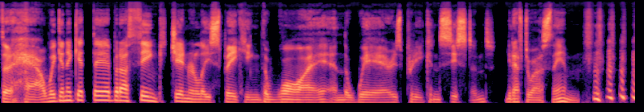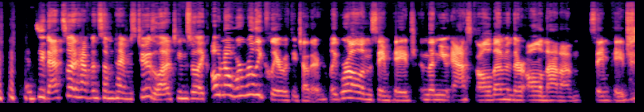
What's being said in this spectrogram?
the how we're going to get there, but I think generally speaking, the why and the where is pretty consistent. You'd have to ask them. and see, that's what happens sometimes too. Is a lot of teams are like, "Oh no, we're really clear with each other. Like we're all on the same page," and then you ask all of them, and they're all not on the same page.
